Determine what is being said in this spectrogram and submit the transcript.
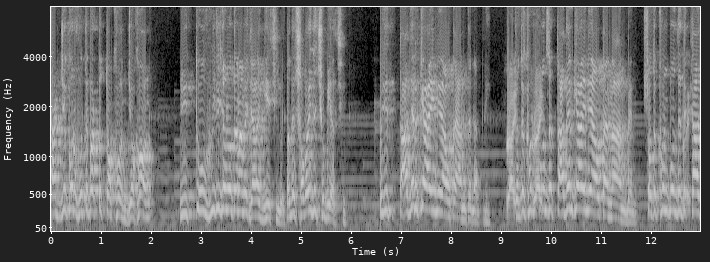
কার্যকর হতে পারতো তখন যখন তৌহিদি জনতা নামে যারা গিয়েছিল তাদের সবাই তো ছবি আছে। ওই যে তাদেরকে আইনের আওতায় আনতেন আপনি। যতক্ষণ পর্যন্ত তাদেরকে আইনের আওতায় না আনবেন ততক্ষণ পর্যন্ত কাজ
